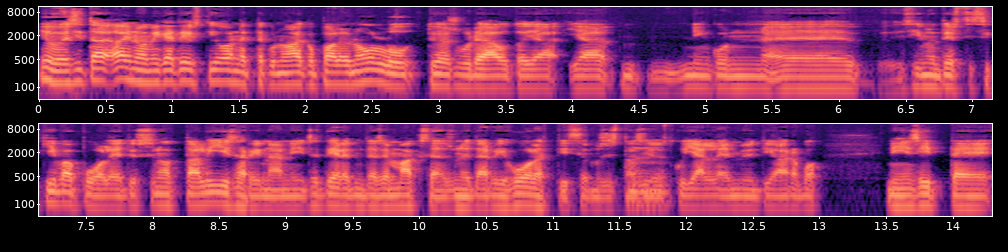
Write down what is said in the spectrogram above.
Joo, ja sitä ainoa, mikä tietysti on, että kun on aika paljon ollut työsuhdeautoja, ja niin kun, e, siinä on tietysti se kiva puoli, että jos sen ottaa liisarina, niin sä tiedät, mitä se maksaa, ja sun ei tarvitse huolehtia sellaisista mm. asioista kuin jälleenmyyntiarvo, niin sitten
